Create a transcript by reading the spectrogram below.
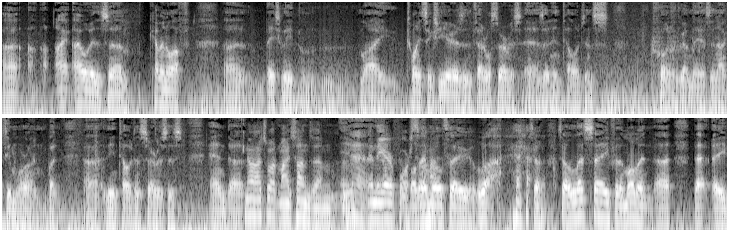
Uh, I, I was um, coming off uh, basically my 26 years in federal service as an intelligence quote unquote as an oxymoron, but uh, the intelligence services and uh, No, that's what my son's in. uh, yeah, in the Air Force. Well, then we'll say, Wah. so so let's say for the moment uh, that a,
